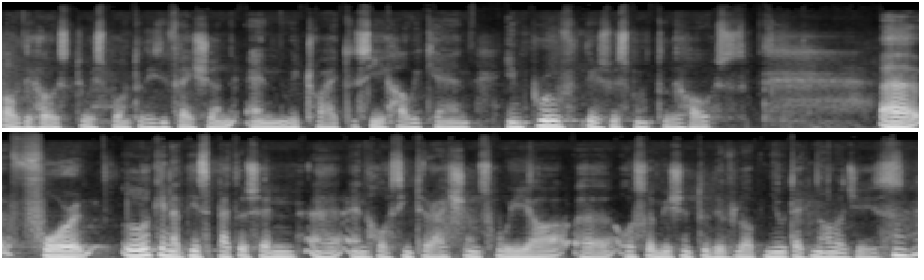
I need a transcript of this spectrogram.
of the host to respond to this infection, and we try to see how we can improve this response to the host. Uh, for looking at these pathogen uh, and host interactions, we are uh, also mission to develop new technologies, mm-hmm.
